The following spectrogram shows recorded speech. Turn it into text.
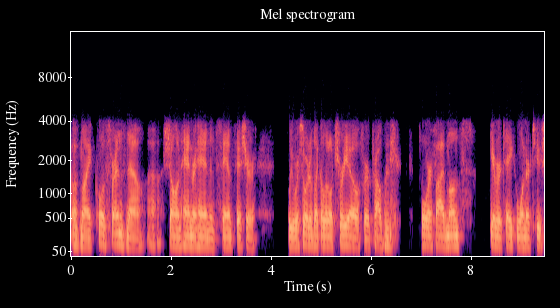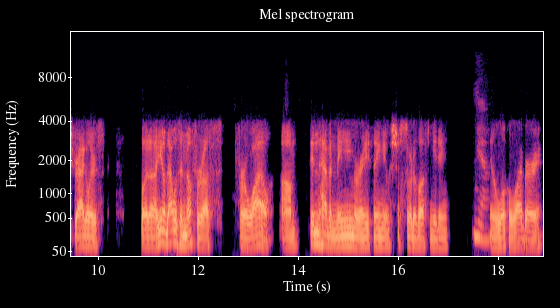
of my close friends now, uh, Sean Hanrahan and Sam Fisher, we were sort of like a little trio for probably four or five months, give or take one or two stragglers. But, uh, you know, that was enough for us for a while. Um, didn't have a name or anything. It was just sort of us meeting yeah. in a local library.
